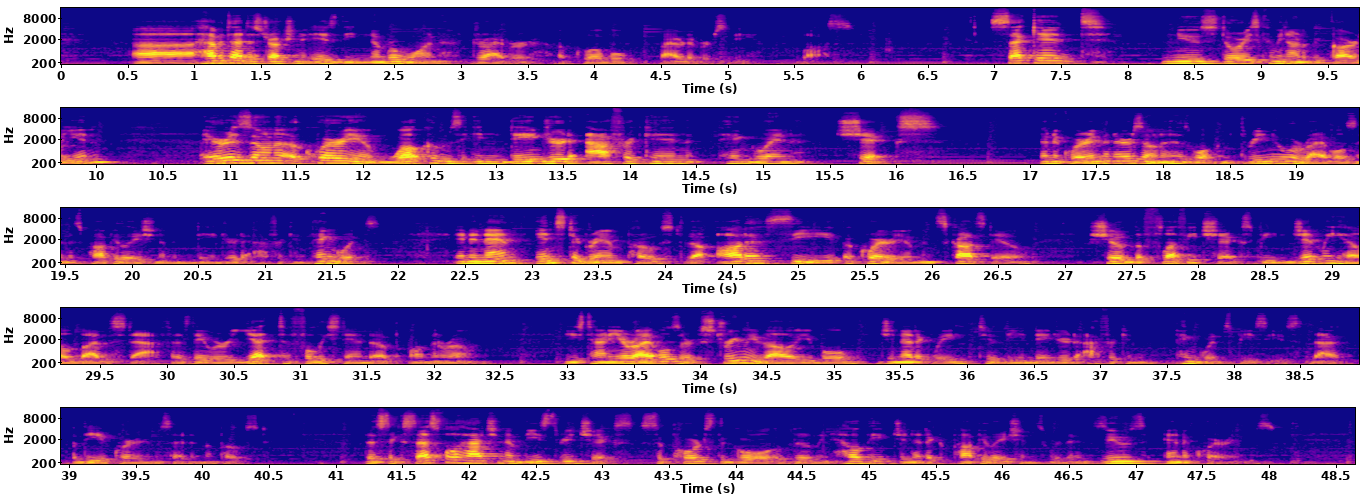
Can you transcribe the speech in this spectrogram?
uh, habitat destruction is the number one driver of global biodiversity loss. Second news stories coming out of The Guardian. Arizona Aquarium welcomes endangered African penguin chicks. An aquarium in Arizona has welcomed three new arrivals in its population of endangered African penguins. In an Instagram post, the OdySea Aquarium in Scottsdale showed the fluffy chicks being gently held by the staff as they were yet to fully stand up on their own. These tiny arrivals are extremely valuable genetically to the endangered African penguin species, that the aquarium said in the post. The successful hatching of these three chicks supports the goal of building healthy genetic populations within zoos and aquariums.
